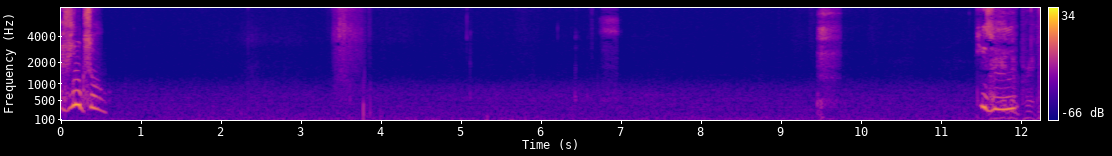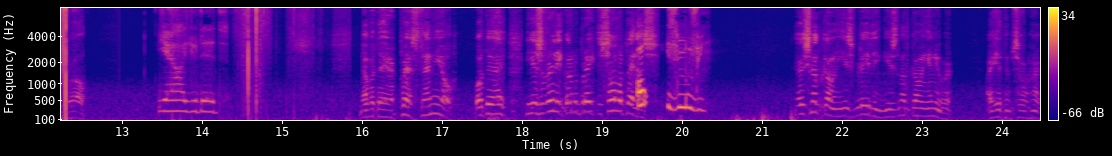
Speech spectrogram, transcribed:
I think so. He's I hit m- him pretty well. yeah, you did. But they're a pest, Daniel. What the heck? He is really going to break the solar panels. Oh, he's moving. No, he's not going. He's bleeding. He's not going anywhere. I hit him so hard.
